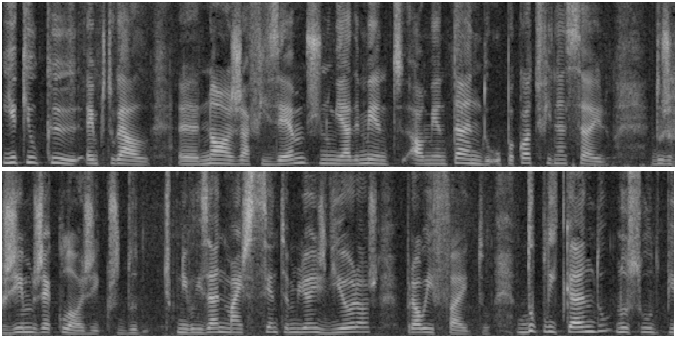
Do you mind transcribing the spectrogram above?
e aquilo que em Portugal uh, nós já fizemos, nomeadamente aumentando o pacote financeiro dos regimes ecológicos, do, disponibilizando mais 60 milhões de euros para o efeito, duplicando no segundo pilar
